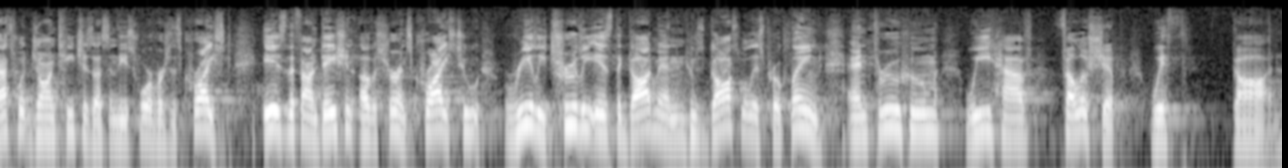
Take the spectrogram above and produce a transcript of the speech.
That's what John teaches us in these four verses. Christ is the foundation of assurance. Christ, who really, truly is the God man and whose gospel is proclaimed, and through whom we have fellowship with God.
